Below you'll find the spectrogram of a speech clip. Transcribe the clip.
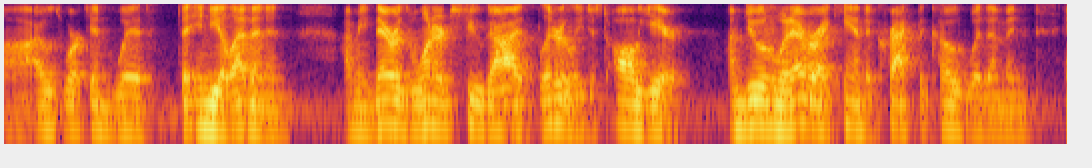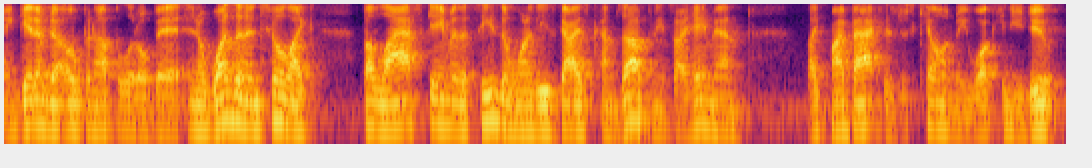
uh, I was working with the Indy 11, and I mean, there was one or two guys literally just all year. I'm doing whatever I can to crack the code with them and and get them to open up a little bit. And it wasn't until like the last game of the season one of these guys comes up and he's like, "Hey man, like my back is just killing me. What can you do?"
